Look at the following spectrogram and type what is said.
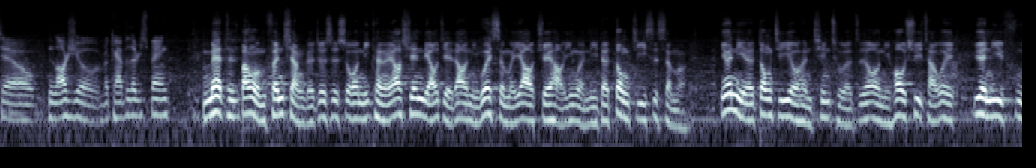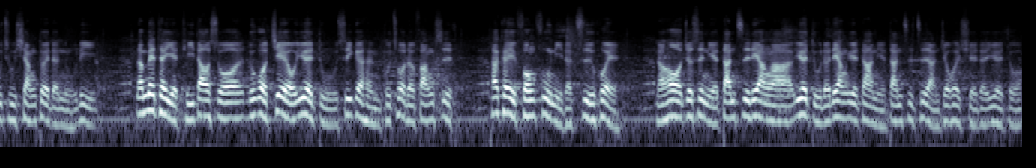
to enlarge your vocabulary span. Matt 帮我们分享的就是说，你可能要先了解到你为什么要学好英文，你的动机是什么。因为你的动机有很清楚了之后，你后续才会愿意付出相对的努力。那 Matt 也提到说，如果借由阅读是一个很不错的方式，它可以丰富你的智慧，然后就是你的单字量啊，阅读的量越大，你的单字自然就会学得越多。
